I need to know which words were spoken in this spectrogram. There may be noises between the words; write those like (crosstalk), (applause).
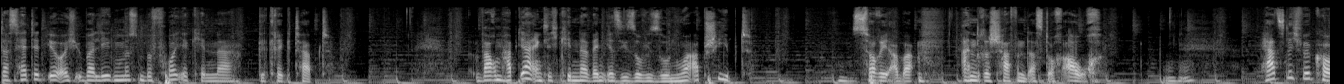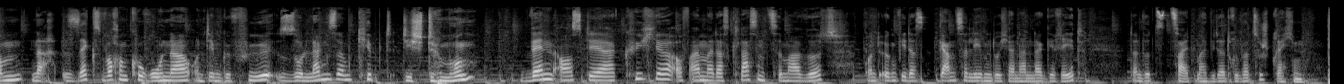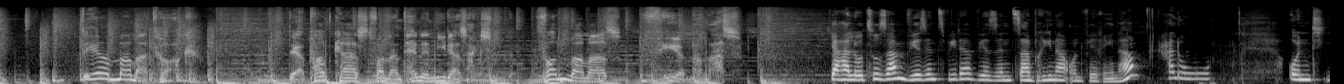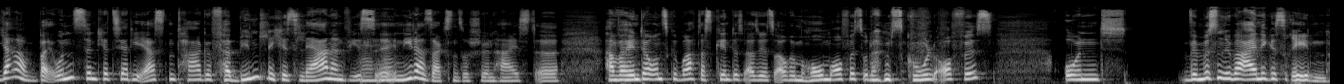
Das hättet ihr euch überlegen müssen, bevor ihr Kinder gekriegt habt. Warum habt ihr eigentlich Kinder, wenn ihr sie sowieso nur abschiebt? Sorry, aber (laughs) andere schaffen das doch auch. Mhm. Herzlich willkommen nach sechs Wochen Corona und dem Gefühl, so langsam kippt die Stimmung. Wenn aus der Küche auf einmal das Klassenzimmer wird und irgendwie das ganze Leben durcheinander gerät, dann wird es Zeit, mal wieder drüber zu sprechen. Der Mama Talk. Der Podcast von Antenne Niedersachsen. Von Mamas für Mamas. Ja, hallo zusammen. Wir sind's wieder. Wir sind Sabrina und Verena. Hallo. Und ja, bei uns sind jetzt ja die ersten Tage verbindliches Lernen, wie es mhm. in Niedersachsen so schön heißt, äh, haben wir hinter uns gebracht. Das Kind ist also jetzt auch im Homeoffice oder im Schooloffice. Und wir müssen über einiges reden.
